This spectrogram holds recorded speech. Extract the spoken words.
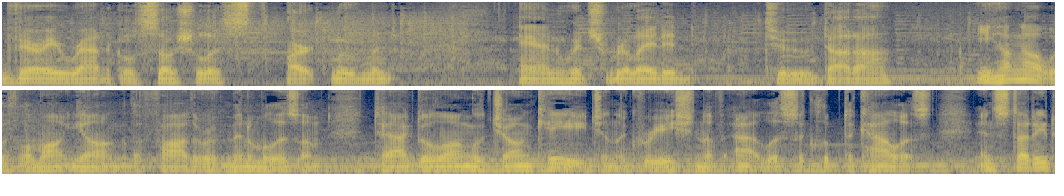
very radical socialist art movement and which related to Dada, he hung out with La Monte Young, the father of minimalism, tagged along with John Cage in the creation of Atlas Eclipticalis, and studied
